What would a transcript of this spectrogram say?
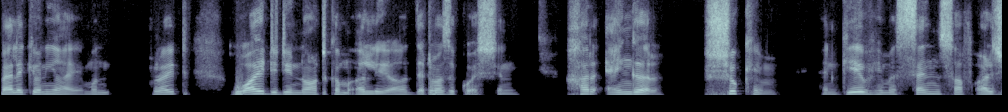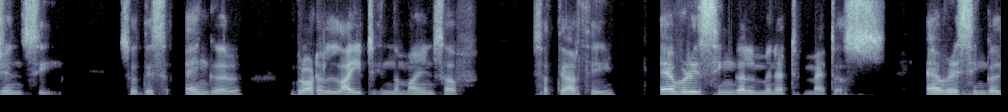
पहले क्यों नहीं आए right Why did you not come earlier? That was a question. Her anger shook him and gave him a sense of urgency. So this anger brought a light in the minds of satyarthi. Every single minute matters. Every single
